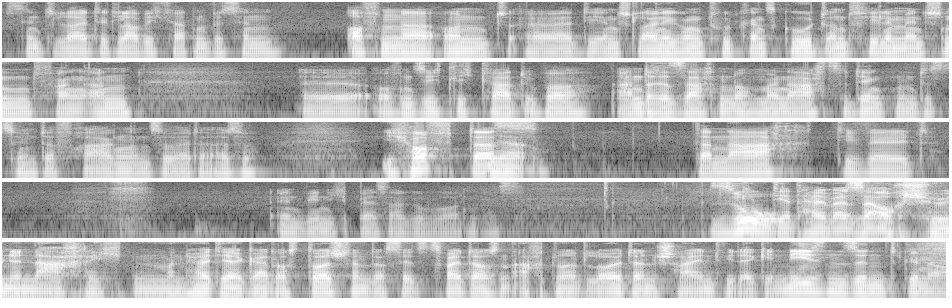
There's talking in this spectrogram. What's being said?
sind die Leute, glaube ich, gerade ein bisschen offener und äh, die Entschleunigung tut ganz gut und viele Menschen fangen an, äh, offensichtlich gerade über andere Sachen nochmal nachzudenken und das zu hinterfragen und so weiter. Also ich hoffe, dass Ja. danach die Welt ein wenig besser geworden ist. Es So, gibt ja teilweise auch schöne Nachrichten. Man hört ja gerade aus Deutschland, dass jetzt 2800 Leute anscheinend wieder genesen sind. genau.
